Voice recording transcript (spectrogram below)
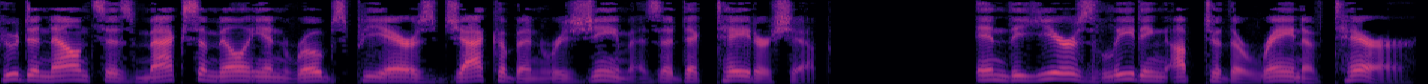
who denounces Maximilien Robespierre's Jacobin regime as a dictatorship. In the years leading up to the Reign of Terror,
